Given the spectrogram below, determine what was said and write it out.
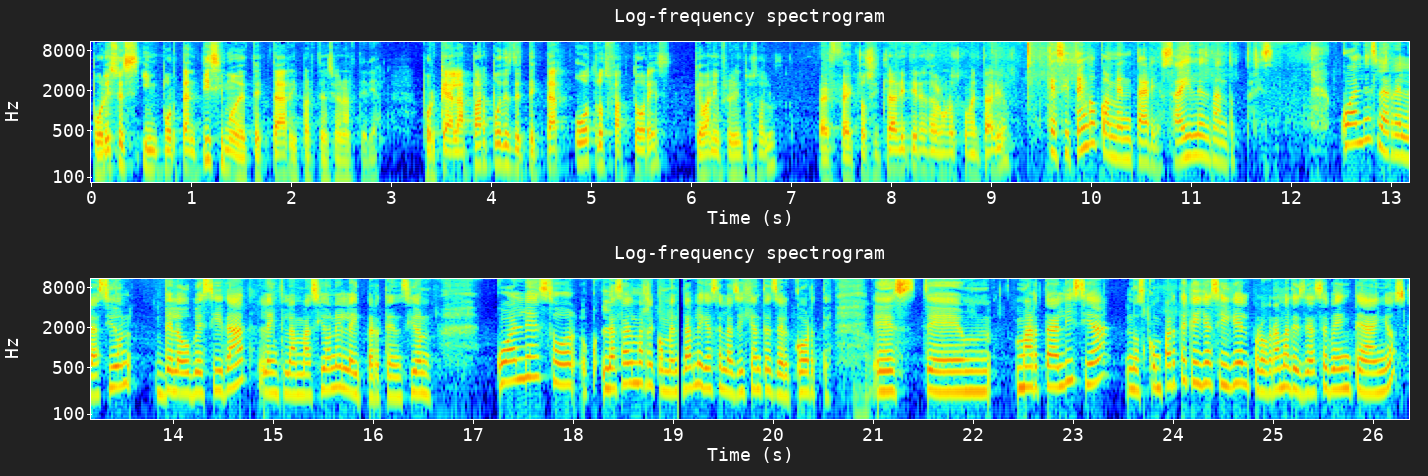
Por eso es importantísimo detectar hipertensión arterial, porque a la par puedes detectar otros factores que van a influir en tu salud. Perfecto. Citlali, ¿tienes algunos comentarios? Que si tengo comentarios, ahí les van, doctores. ¿Cuál es la relación de la obesidad, la inflamación y la hipertensión? ¿Cuáles son las almas recomendables? Ya se las dije antes del corte. Este, Marta Alicia nos comparte que ella sigue el programa desde hace 20 años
